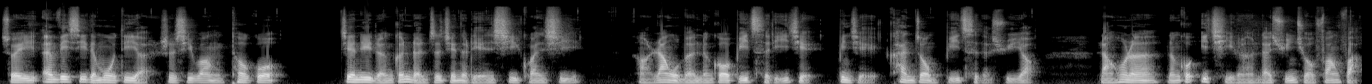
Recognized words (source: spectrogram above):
所以 NVC 的目的啊，是希望透过建立人跟人之间的联系关系啊，让我们能够彼此理解。并且看重彼此的需要，然后呢，能够一起呢来寻求方法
